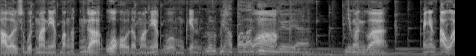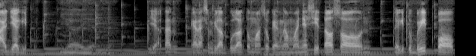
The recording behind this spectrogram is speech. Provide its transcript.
Kalau disebut maniak banget enggak wah kalau udah maniak gua mungkin Lu lebih hafal lagi Wah. mungkin ya. Gila, Cuman gila. gua- pengen tahu aja gitu Iya, iya, iya. ya kan era 90-an tuh masuk yang namanya Seattle Sound udah gitu Britpop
